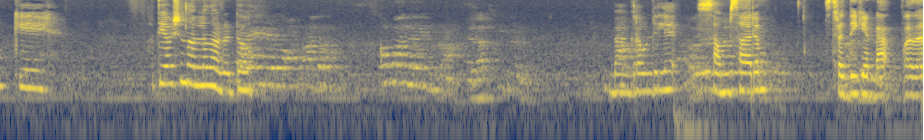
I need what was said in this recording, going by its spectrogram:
ഓക്കേ. അത്യാവശ്യം നല്ലതാണ് കേട്ടോ ബാക്ക്ഗ്രൗണ്ടിലെ സംസാരം ശ്രദ്ധിക്കേണ്ട. അത്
